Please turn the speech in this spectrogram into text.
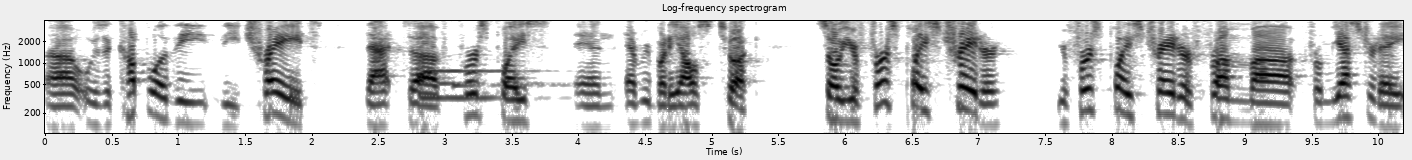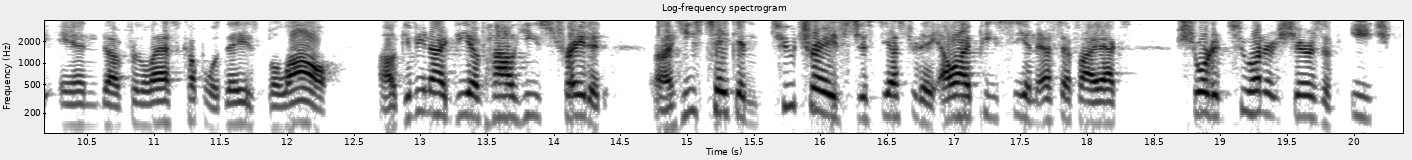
uh, was a couple of the the trades that uh, first place and everybody else took. So your first place trader, your first place trader from uh, from yesterday and for the last couple of days, Bilal. I'll give you an idea of how he's traded. he's taken two trades just yesterday, LIPC and SFIX, shorted 200 shares of each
